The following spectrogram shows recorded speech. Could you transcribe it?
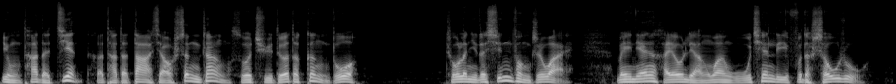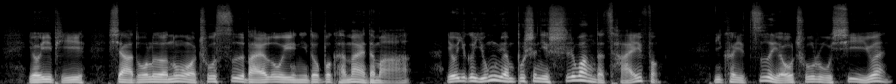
用他的剑和他的大小胜仗所取得的更多。除了你的薪俸之外，每年还有两万五千里弗的收入。有一匹夏多勒诺出四百路易你都不肯卖的马，有一个永远不使你失望的裁缝，你可以自由出入戏院、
